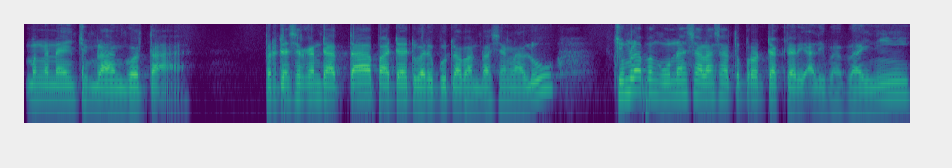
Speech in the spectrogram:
mengenai jumlah anggota, berdasarkan data pada 2018 yang lalu, jumlah pengguna salah satu produk dari Alibaba ini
